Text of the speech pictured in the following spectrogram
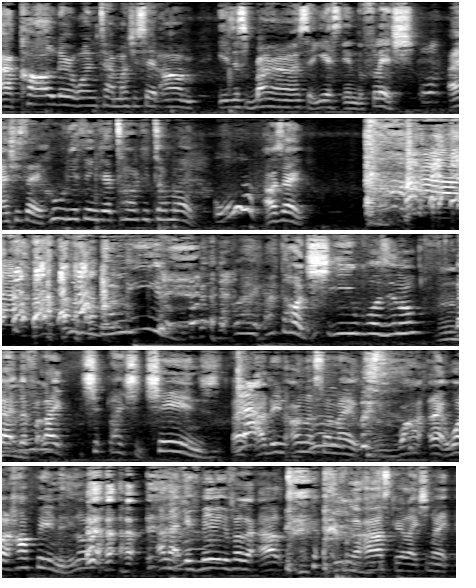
I called her one time and she said, um, is this Brian? I said, yes, in the flesh. And she said, who do you think you're talking to? I'm like, Ooh. I was like, I couldn't believe. Like I thought she was, you know, like the mm-hmm. like she like she changed. Like Yeah. I didn't understand mm. like what like what happened, you know. and like if maybe if I got ask, if I got ask her, like she might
